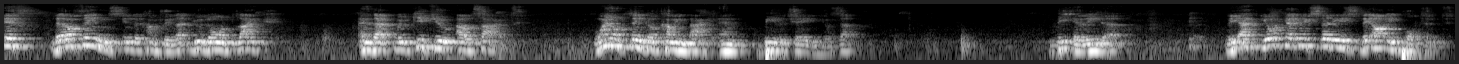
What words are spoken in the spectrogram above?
If there are things in the country that you don't like and that will keep you outside, why not think of coming back and be the change yourself? Be a leader. The, your academic studies, they are important.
